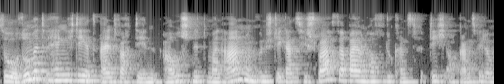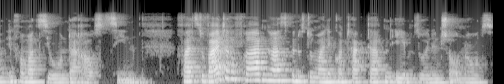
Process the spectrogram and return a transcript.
So, somit hänge ich dir jetzt einfach den Ausschnitt mal an und wünsche dir ganz viel Spaß dabei und hoffe, du kannst für dich auch ganz viele Informationen daraus ziehen. Falls du weitere Fragen hast, findest du meine Kontaktdaten ebenso in den Show Notes.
